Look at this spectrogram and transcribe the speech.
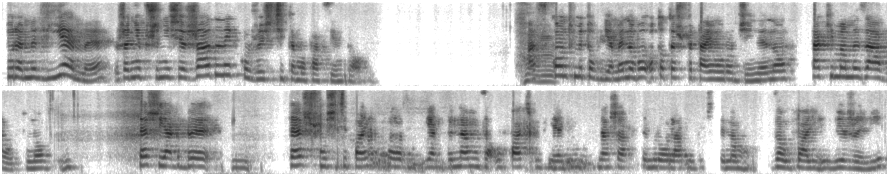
które my wiemy, że nie przyniesie żadnej korzyści temu pacjentowi. A hmm. skąd my to wiemy? No bo o to też pytają rodziny. No taki mamy zawód. No, też jakby też musicie Państwo jakby nam zaufać, uwierzyć, nasza w tym rola, żebyście nam zaufali i uwierzyli,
